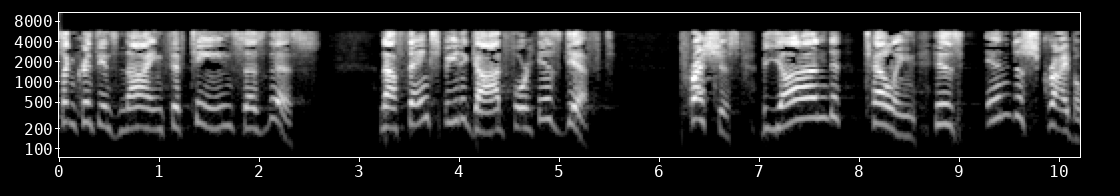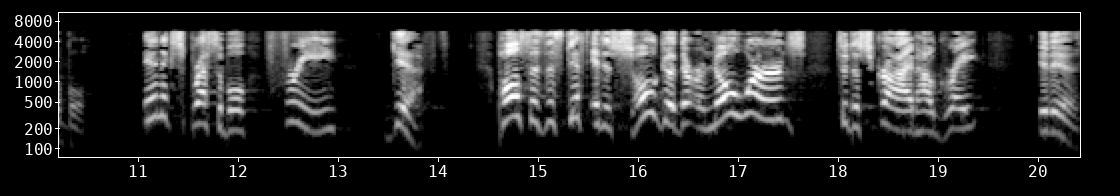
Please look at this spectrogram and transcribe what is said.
2 Corinthians 9:15 says this. Now thanks be to God for his gift. Precious beyond telling, his indescribable, inexpressible free gift. Paul says this gift, it is so good, there are no words to describe how great it is.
